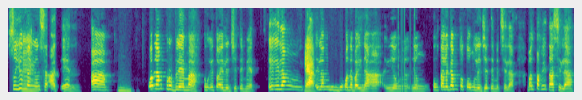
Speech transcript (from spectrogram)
So, yun lang yun sa atin. Ah, Mm. walang problema kung ito ay legitimate. Eh ilang Yeah. ilang linggo ko na ba ina yung yung kung talagang totoong legitimate sila, magpakita sila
